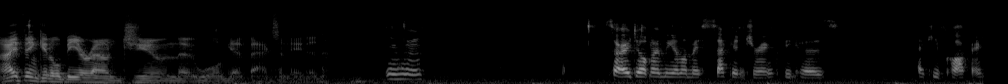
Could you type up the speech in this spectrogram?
I think it'll be around June that we'll get vaccinated. hmm Sorry, don't mind me. I'm on my second drink because I keep coughing.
